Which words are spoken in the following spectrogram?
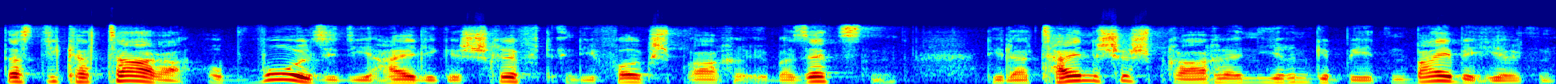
dass die Katharer, obwohl sie die Heilige Schrift in die Volkssprache übersetzten, die lateinische Sprache in ihren Gebeten beibehielten,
